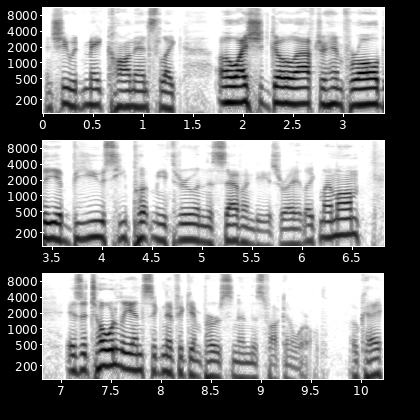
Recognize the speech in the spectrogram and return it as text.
And she would make comments like, oh, I should go after him for all the abuse he put me through in the 70s, right? Like, my mom is a totally insignificant person in this fucking world, okay?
